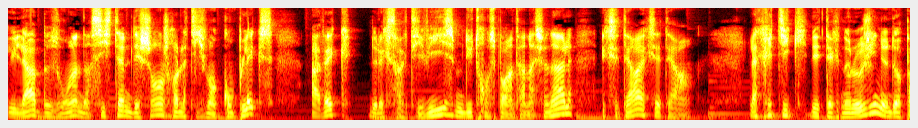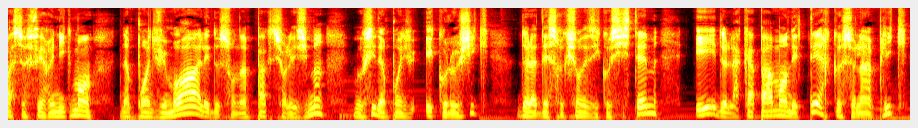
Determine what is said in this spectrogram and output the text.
il a besoin d'un système d'échange relativement complexe avec de l'extractivisme, du transport international, etc., etc. La critique des technologies ne doit pas se faire uniquement d'un point de vue moral et de son impact sur les humains, mais aussi d'un point de vue écologique, de la destruction des écosystèmes et de l'accaparement des terres que cela implique,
